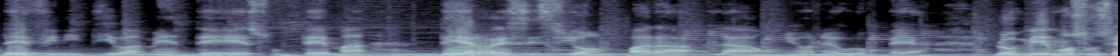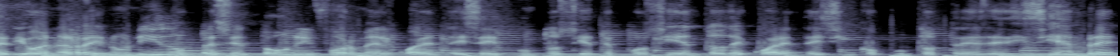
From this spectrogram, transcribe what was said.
definitivamente es un tema de recesión para la Unión Europea. Lo mismo sucedió en el Reino Unido, presentó un informe del 46.7% de 45.3 de diciembre,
